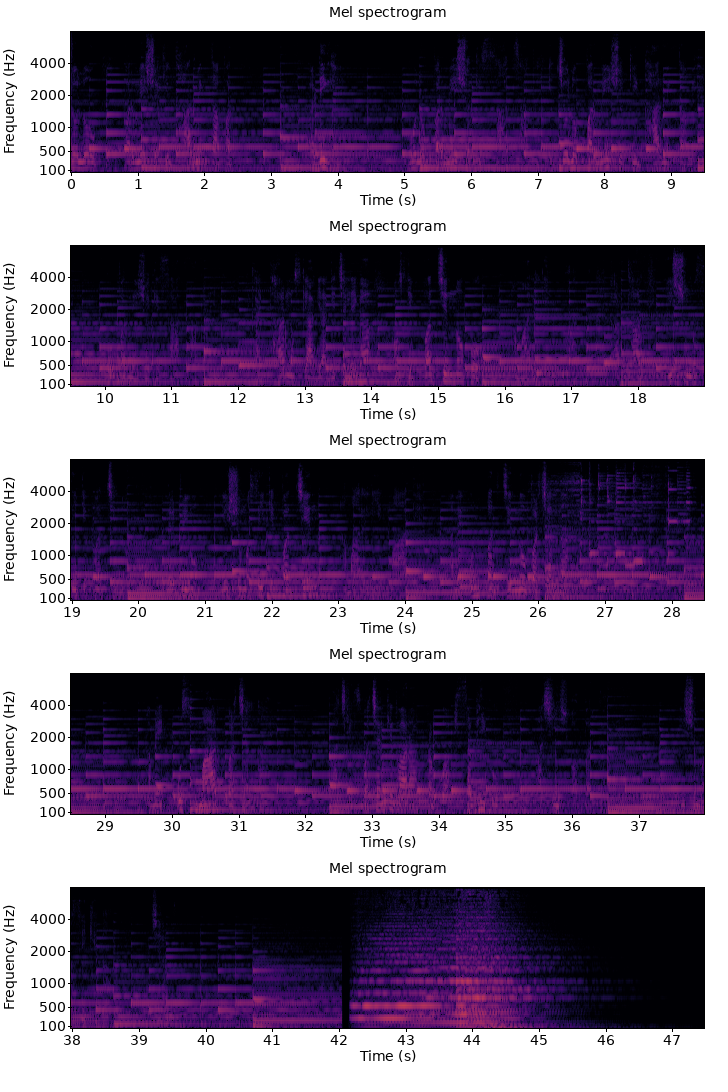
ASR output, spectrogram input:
जो लोग परमेश्वर की धार्मिकता पर अडिग हैं, वो लोग परमेश्वर के साथ साथ रहेंगे जो लोग परमेश्वर की धार्मिकता में हैं, वो परमेश्वर के साथ साथ रहेंगे धर्म उसके आगे आगे चलेगा और उसके पद चिन्हों को हमारे लिए बनाएगा। अर्थात यीशु मसीह के पद चिन्हों को। मेरे प्रियो, यीशु मसीह के पद चिन्ह हमारे लिए मार्ग है। हमें उन पद चिन्हों पर चलना है। उस मार्ग पर चलना है आज के इस वचन के द्वारा प्रभु आप सभी को आशीष और बरकत। यीशु मसीह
